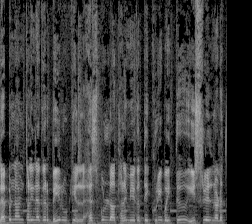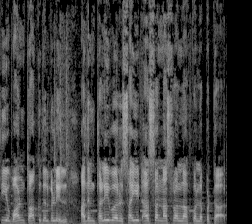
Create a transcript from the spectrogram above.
Lebanon தலைநகர் பெய்ரூட்டில் ஹெஸ்புல்லா தலைமையகத்தை குறிவைத்து இஸ்ரேல் நடத்திய வான் தாக்குதல்களில் அதன் தலைவர் சையத் அசான் நஸ்ரல்லா கொல்லப்பட்டார்.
